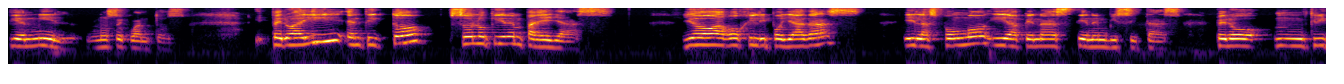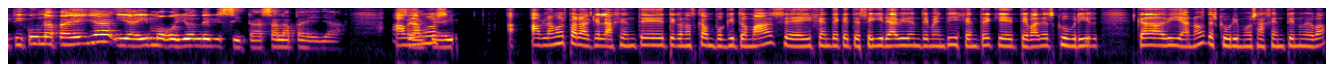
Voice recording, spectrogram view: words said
100.000 no sé cuántos. Pero ahí en TikTok solo quieren paellas. Yo hago gilipolladas y las pongo y apenas tienen visitas. Pero mm, critico una paella y hay mogollón de visitas a la paella. O sea Hablamos, hablamos para que la gente te conozca un poquito más. eh, hay gente que te seguirá, evidentemente, y gente que te va a descubrir cada día, ¿no? Descubrimos a gente nueva.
